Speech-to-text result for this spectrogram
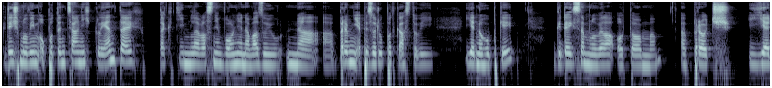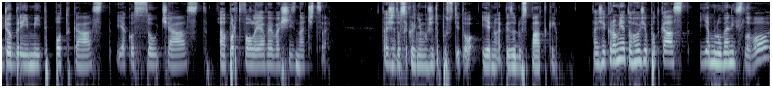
Když mluvím o potenciálních klientech, tak tímhle vlastně volně navazuju na první epizodu podcastový Jednohubky, kde jsem mluvila o tom, proč je dobrý mít podcast jako součást portfolia ve vaší značce. Takže to si klidně můžete pustit o jednu epizodu zpátky. Takže kromě toho, že podcast je mluvený slovo,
